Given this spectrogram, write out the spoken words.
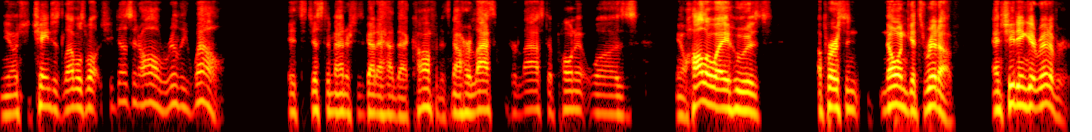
You know, she changes levels well. She does it all really well. It's just a matter she's got to have that confidence. Now, her last her last opponent was, you know, Holloway, who is a person no one gets rid of, and she didn't get rid of her.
